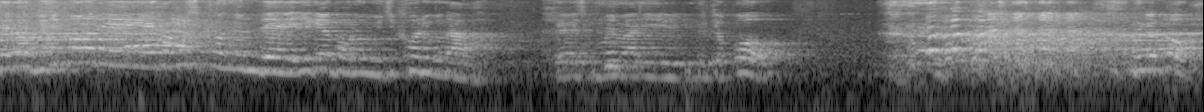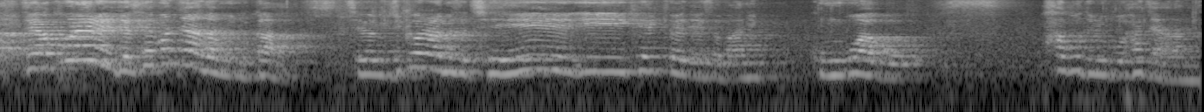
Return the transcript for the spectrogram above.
제가 뮤지컬이 하고 싶었는데 이게 바로 뮤지컬이구나. 네, 정말 많이 느꼈고 느꼈고 제가 코레를 이제 세 번째 하다 보니까 제가 뮤지컬을 하면서 제일 이 캐릭터에 대해서 많이 공부하고 파고들고 하지 않았나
